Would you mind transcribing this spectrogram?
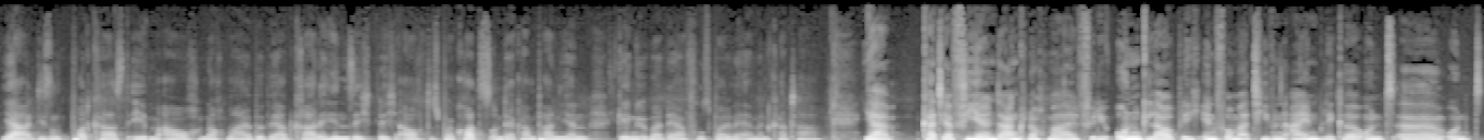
ja, diesen Podcast eben auch nochmal bewerbt, gerade hinsichtlich auch des Boykotts und der Kampagnen gegenüber der Fußball-WM in Katar. Ja, Katja, vielen Dank nochmal für die unglaublich informativen Einblicke und, äh, und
